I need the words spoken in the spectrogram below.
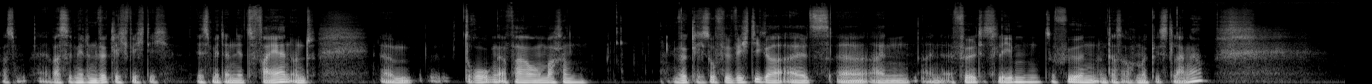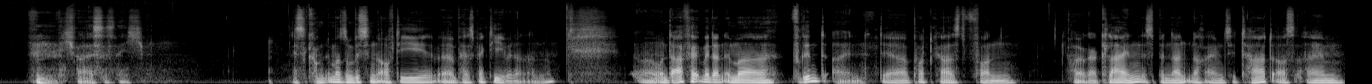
Was, äh, was ist mir denn wirklich wichtig? ist mir dann jetzt feiern und ähm, Drogenerfahrungen machen wirklich so viel wichtiger, als äh, ein, ein erfülltes Leben zu führen und das auch möglichst lange? Hm, ich weiß es nicht. Es kommt immer so ein bisschen auf die äh, Perspektive dann an. Ne? Äh, und da fällt mir dann immer Vrind ein. Der Podcast von Holger Klein ist benannt nach einem Zitat aus einem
